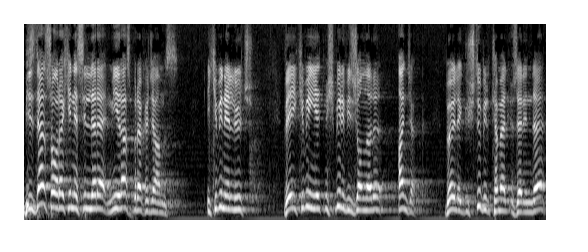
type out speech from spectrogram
Bizden sonraki nesillere miras bırakacağımız 2053 ve 2071 vizyonları ancak böyle güçlü bir temel üzerinde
